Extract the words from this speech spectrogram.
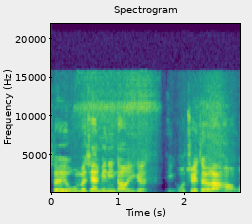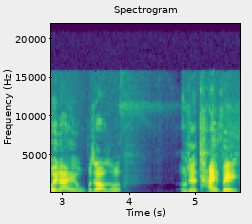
所以我们现在面临到一个，一我觉得啦哈，未来我不知道说，我觉得台北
